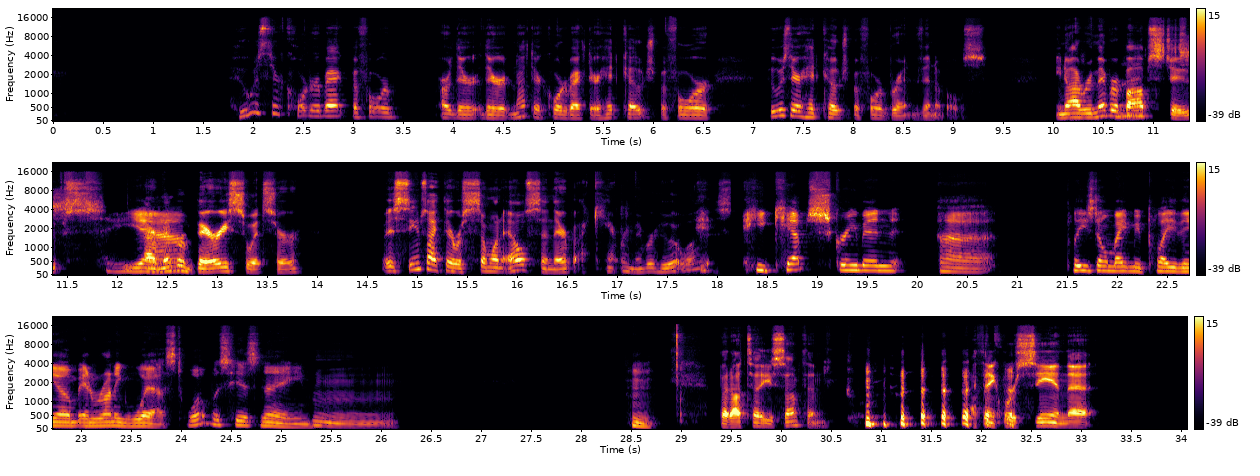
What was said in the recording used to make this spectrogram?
who was their quarterback before, or their their not their quarterback, their head coach before. Who was their head coach before Brent Venables? You know, I remember Bob Stoops. Yeah. I remember Barry Switzer. It seems like there was someone else in there, but I can't remember who it was. He kept screaming, uh, Please don't make me play them in Running West. What was his name? Hmm. Hmm. But I'll tell you something. I think we're seeing that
